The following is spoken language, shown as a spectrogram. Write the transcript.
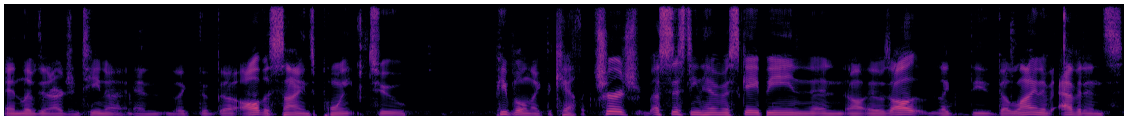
and lived in argentina. And like the, the all the signs point to people in like the Catholic Church assisting him escaping, and uh, it was all like the the line of evidence,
